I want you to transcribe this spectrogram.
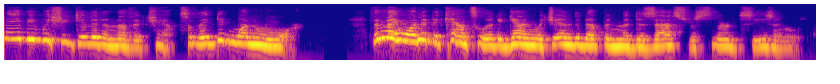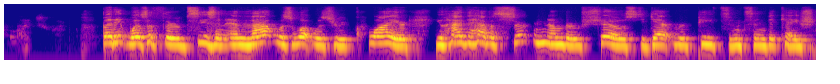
maybe we should give it another chance. So they did one more then they wanted to cancel it again, which ended up in the disastrous third season. But it was a third season, and that was what was required. You had to have a certain number of shows to get repeats in syndication.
